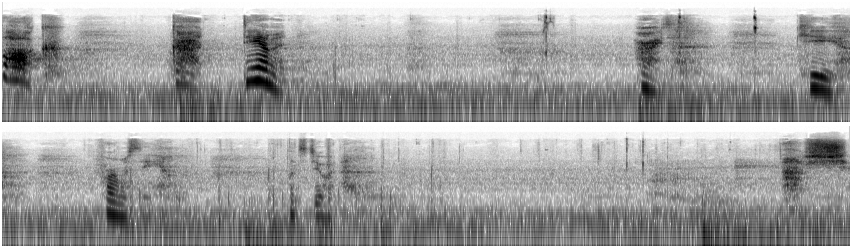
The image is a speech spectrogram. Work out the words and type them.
fuck! God damn it! Alright. Key. Pharmacy. Let's do it. Ah, shit.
